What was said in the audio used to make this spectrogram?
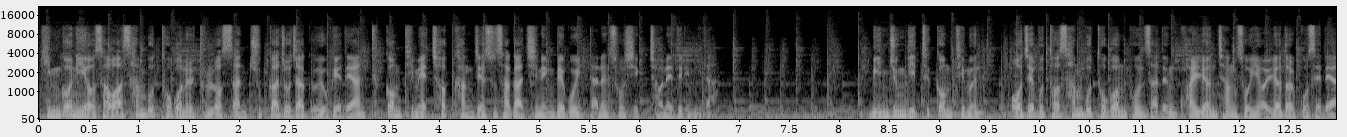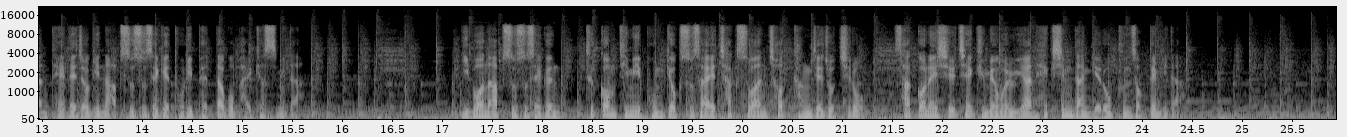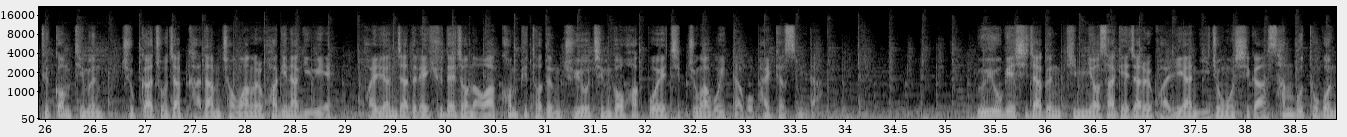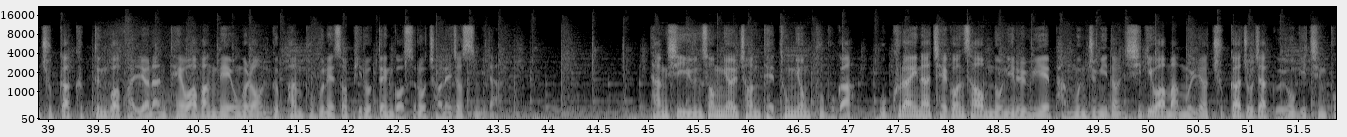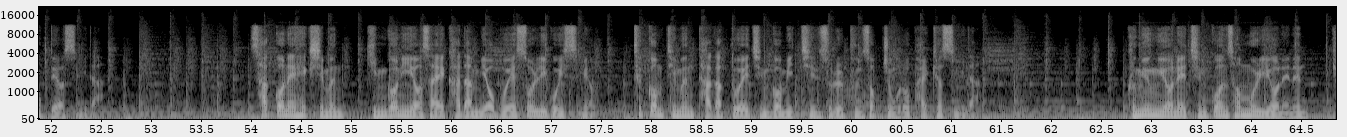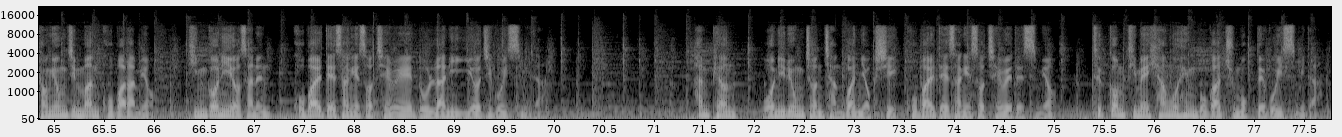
김건희 여사와 삼부 토건을 둘러싼 주가 조작 의혹에 대한 특검팀의 첫 강제 수사가 진행되고 있다는 소식 전해드립니다. 민중기 특검팀은 어제부터 삼부 토건 본사 등 관련 장소 18곳에 대한 대대적인 압수수색에 돌입했다고 밝혔습니다. 이번 압수수색은 특검팀이 본격 수사에 착수한 첫 강제 조치로 사건의 실체 규명을 위한 핵심 단계로 분석됩니다. 특검팀은 주가 조작 가담 정황을 확인하기 위해 관련자들의 휴대전화와 컴퓨터 등 주요 증거 확보에 집중하고 있다고 밝혔습니다. 의혹의 시작은 김 여사 계좌를 관리한 이종호 씨가 삼부 토건 주가 급등과 관련한 대화방 내용을 언급한 부분에서 비롯된 것으로 전해졌습니다. 당시 윤석열 전 대통령 부부가 우크라이나 재건 사업 논의를 위해 방문 중이던 시기와 맞물려 주가 조작 의혹이 증폭되었습니다. 사건의 핵심은 김건희 여사의 가담 여부에 쏠리고 있으며 특검팀은 다각도의 증거 및 진술을 분석 중으로 밝혔습니다. 금융위원회 증권선물위원회는 경영진만 고발하며 김건희 여사는 고발 대상에서 제외해 논란이 이어지고 있습니다. 한편 원희룡 전 장관 역시 고발 대상에서 제외됐으며 특검팀의 향후 행보가 주목되고 있습니다.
